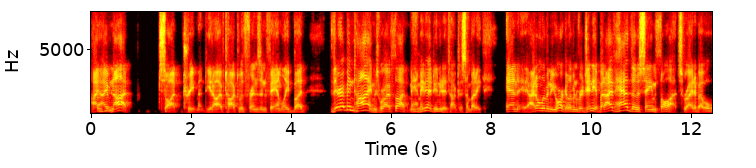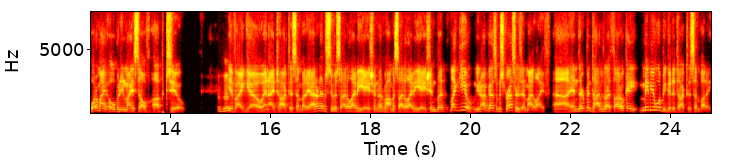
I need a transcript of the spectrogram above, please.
I, I've Mhm. not sought treatment. You know, I've talked with friends and family, but there have been times where I've thought, man, maybe I do need to talk to somebody. And I don't live in New York, I live in Virginia, but I've had those same thoughts, right? About, well, what am I opening myself up to Mhm. if I go and I talk to somebody? I don't have suicidal ideation, I don't have homicidal ideation, but like you, you know, I've got some stressors in my life. Uh, and there have been times where I thought, okay, maybe it would be good to talk to somebody.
